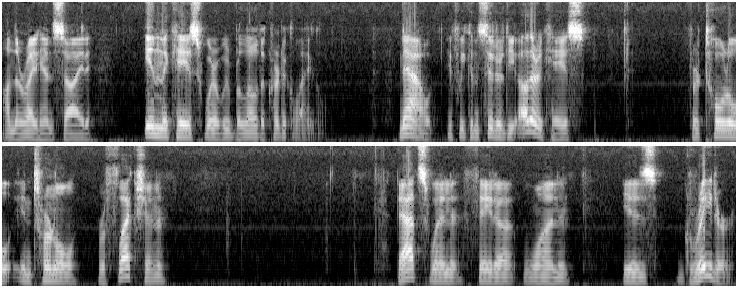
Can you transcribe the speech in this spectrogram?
on the right-hand side in the case where we're below the critical angle. Now, if we consider the other case, for total internal reflection, that's when theta 1 is greater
